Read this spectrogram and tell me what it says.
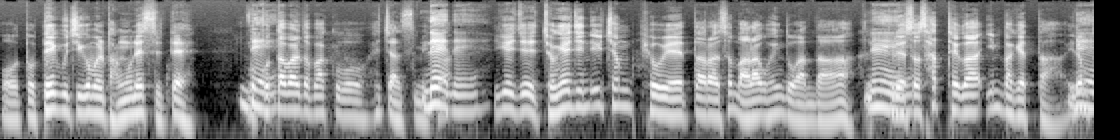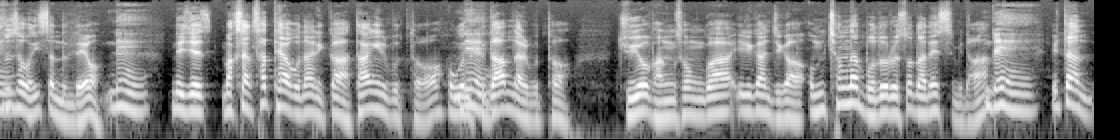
어, 또 대구지검을 방문했을 때 뭐 네. 꽃다발도 받고 했지 않습니까? 네, 네. 이게 이제 정해진 일정표에 따라서 말하고 행동한다. 네. 그래서 사퇴가 임박했다. 이런 네. 분석은 있었는데요. 네. 근데 이제 막상 사퇴하고 나니까 당일부터 혹은 네. 그 다음 날부터 주요 방송과 일간지가 엄청난 보도를 쏟아냈습니다. 네. 일단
